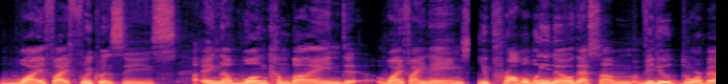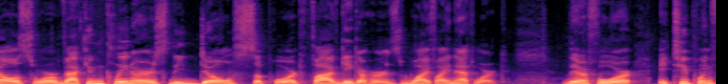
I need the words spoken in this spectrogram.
Wi-Fi frequencies in one combined Wi-Fi names. You probably know that some video doorbells or vacuum cleaners, they don't support 5 gigahertz Wi-Fi network. Therefore, a 2.4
